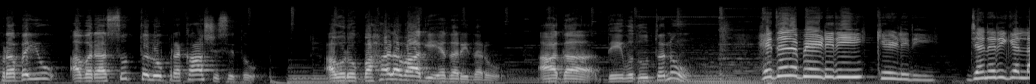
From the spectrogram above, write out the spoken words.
ಪ್ರಭೆಯು ಅವರ ಸುತ್ತಲೂ ಪ್ರಕಾಶಿಸಿತು. ಅವರು ಬಹಳವಾಗಿ ಎದರಿದರು ಆಗ ದೇವದೂತನು, ಹೆದರಬೇಡಿರಿ, ಕೇಳಿರಿ. ಜನರಿಗೆಲ್ಲ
